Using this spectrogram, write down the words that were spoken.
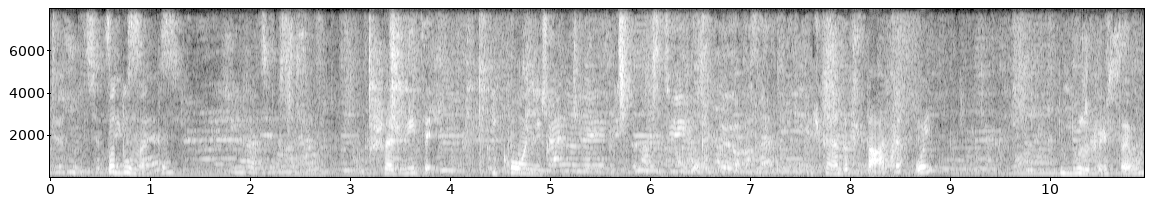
вдягнутися. Це Подумати. XS. Так, це XS. Ще дивіться, іконік. Треба встати. Ой. Дуже красиво.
